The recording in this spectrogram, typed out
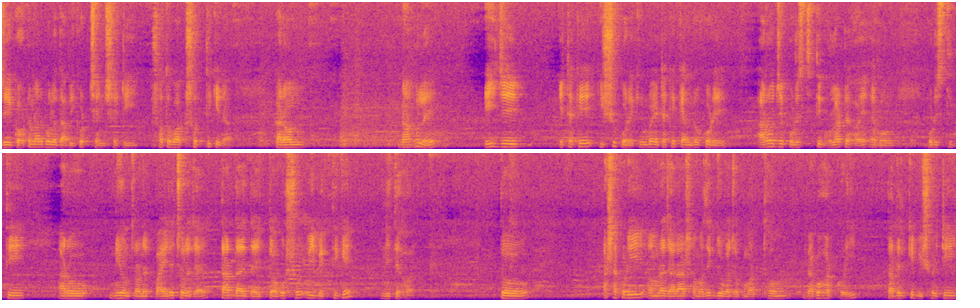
যে ঘটনার বলে দাবি করছেন সেটি শতভাগ সত্যি কিনা। কারণ না হলে এই যে এটাকে ইস্যু করে কিংবা এটাকে কেন্দ্র করে আরও যে পরিস্থিতি ঘোলাটে হয় এবং পরিস্থিতি আরও নিয়ন্ত্রণের বাইরে চলে যায়, তার দায় দায়িত্ব অবশ্য ওই ব্যক্তিকে নিতে হয়। তো আশা করি আমরা যারা সামাজিক যোগাযোগ মাধ্যম ব্যবহার করি, তাদেরকে বিষয়টি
